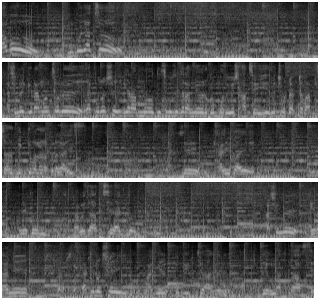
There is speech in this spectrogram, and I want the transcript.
বাবু, তুমি কোথায় যাচ্ছ? আসলে গ্রাম অঞ্চলে এখনও সেই গ্রাম্য, কিছু কিছু গ্রামে ওরকম পরিবেশ আছে। এই যে ছোট একটা বাচ্চা দেখতে পেলেন আপনারা গাইস সে খালি পায়ে এরকম ভাবে যাচ্ছে একদম। আসলে গ্রামে এখনও সেই আগের ঐতিহ্য আগের যেগুলো এখনও আছে,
